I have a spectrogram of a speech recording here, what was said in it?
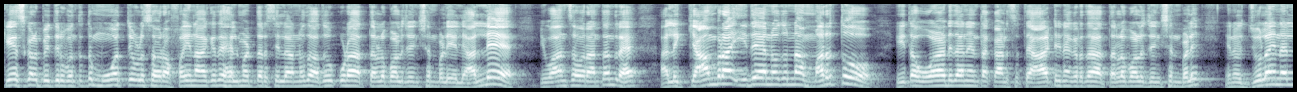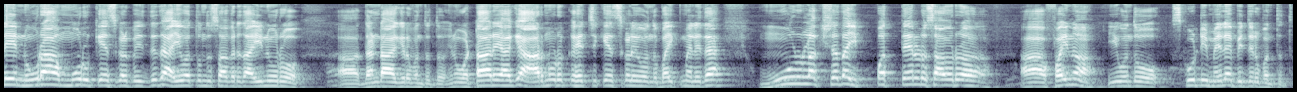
ಕೇಸ್ಗಳು ಬಿದ್ದಿರುವಂಥದ್ದು ಮೂವತ್ತೇಳು ಸಾವಿರ ಫೈನ್ ಆಗಿದೆ, ಹೆಲ್ಮೆಟ್ ಧರಿಸಿಲ್ಲ ಅನ್ನೋದು ಅದು ಕೂಡ ತರಳಬಾಳು ಜಂಕ್ಷನ್ ಬಳಿಯಲ್ಲಿ. ಅಲ್ಲೇ ಈ ವಾಹನ ಸವಾರ ಅಂತಂದರೆ ಅಲ್ಲಿ ಕ್ಯಾಮ್ರಾ ಇದೆ ಅನ್ನೋದನ್ನು ಮರೆತು ಈತ ಓಡಾಡಿದ್ದಾನೆ ಅಂತ ಕಾಣಿಸುತ್ತೆ. ಆರ್ ಟಿ ನಗರದ ತರಳಬಾಳು ಜಂಕ್ಷನ್ ಬಳಿ. ಇನ್ನು ಜುಲೈನಲ್ಲಿ ನೂರ ಮೂರು ಕೇಸ್ಗಳು ಬಿದ್ದಿದೆ. ಐವತ್ತೊಂದು ಸಾವಿರದ ಐನೂರು ದಂಡ ಆಗಿರುವಂಥದ್ದು ಇನ್ನು ಒಟ್ಟಾರೆಯಾಗಿ ಆರುನೂರಕ್ಕೂ ಹೆಚ್ಚು ಕೇಸ್ಗಳು ಈ ಒಂದು ಬೈಕ್ ಮೇಲಿದೆ. ಮೂರು ಲಕ್ಷದ ಇಪ್ಪತ್ತೆರಡು ಸಾವಿರ ಫೈನು ಈ ಒಂದು ಸ್ಕೂಟಿ ಮೇಲೆ ಬಿದ್ದಿರುವಂಥದ್ದು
